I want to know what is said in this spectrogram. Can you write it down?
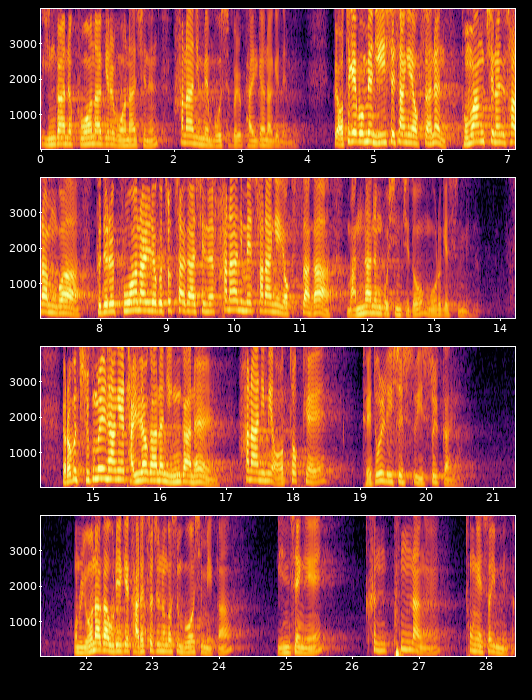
인간을 구원하기를 원하시는 하나님의 모습을 발견하게 됩니다. 어떻게 보면 이 세상의 역사는 도망치는 사람과 그들을 구원하려고 쫓아가시는 하나님의 사랑의 역사가 만나는 곳인지도 모르겠습니다. 여러분, 죽음을 향해 달려가는 인간을 하나님이 어떻게 되돌리실 수 있을까요? 오늘 요나가 우리에게 가르쳐 주는 것은 무엇입니까? 인생의 큰 풍랑을 통해서입니다.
